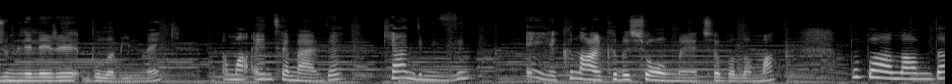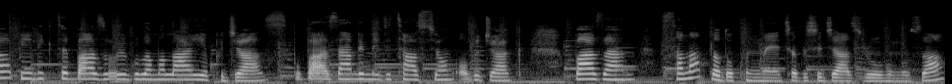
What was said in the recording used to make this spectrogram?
cümleleri bulabilmek. Ama en temelde kendimizin en yakın arkadaşı olmaya çabalamak. Bu bağlamda birlikte bazı uygulamalar yapacağız. Bu bazen bir meditasyon olacak. Bazen sanatla dokunmaya çalışacağız ruhumuza.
